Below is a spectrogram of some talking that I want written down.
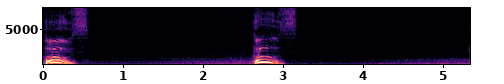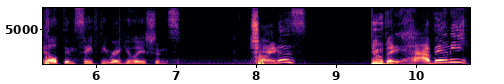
Whose? Whose health and safety regulations? China's? Do they have any?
